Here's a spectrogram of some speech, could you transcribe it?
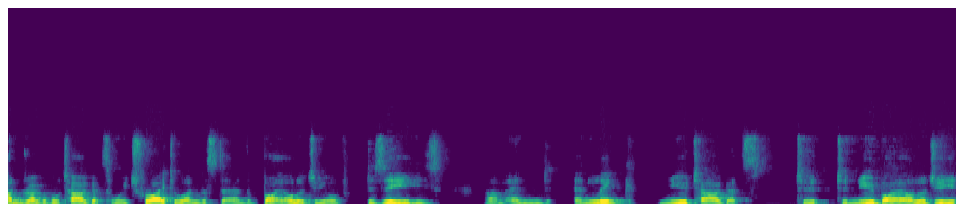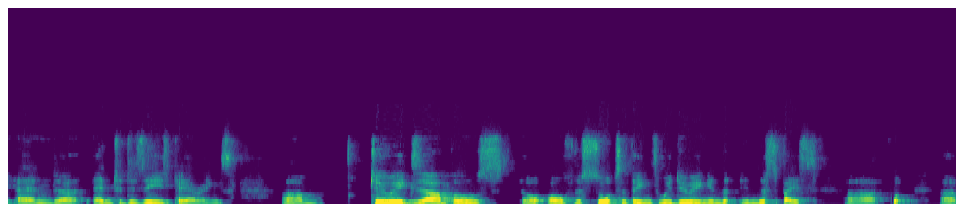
undruggable targets and we try to understand the biology of disease um, and and link new targets to, to new biology and uh, and to disease pairings. Um, two examples of, of, the sorts of things we're doing in the, in this space. Uh, uh,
